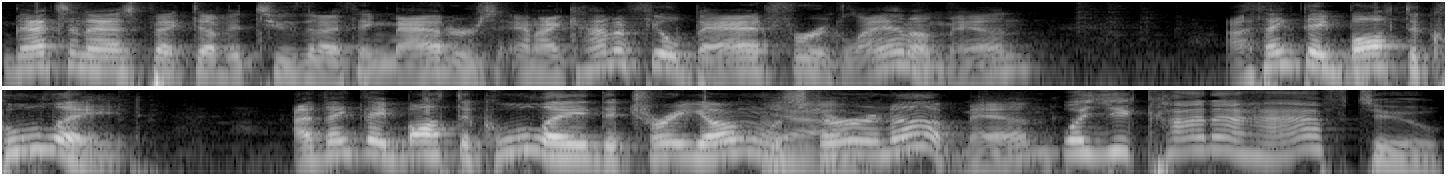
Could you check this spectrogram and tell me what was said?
that's an aspect of it too that I think matters, and I kind of feel bad for Atlanta, man. I think they bought the Kool Aid. I think they bought the Kool Aid that Trae Young was yeah. stirring up, man. Well, you kind of have to.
